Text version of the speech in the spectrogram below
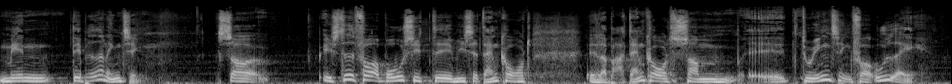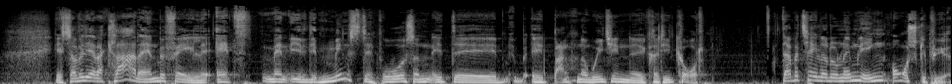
men det er bedre end ingenting. Så i stedet for at bruge sit øh, Visa Dankort, eller bare Dankort, som øh, du ingenting får ud af, ja, så vil jeg da klart anbefale, at man i det mindste bruger sådan et, øh, et Bank Norwegian øh, kreditkort. Der betaler du nemlig ingen årsgebyr.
